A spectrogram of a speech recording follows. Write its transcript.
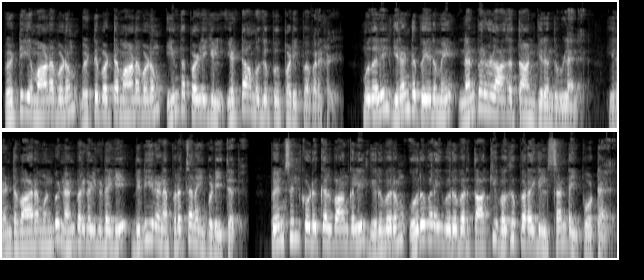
வெட்டிய மாணவனும் வெட்டுப்பட்ட மாணவனும் இந்த பள்ளியில் எட்டாம் வகுப்பு படிப்பவர்கள். முதலில் இரண்டு பேருமே நண்பர்களாகத்தான் இருந்துள்ளனர். இரண்டு வாரம் முன்பு நண்பர்களிடையே திடீரென பிரச்சனை வெடித்தது. பென்சில் கொடுக்கல் வாங்கலில் இருவரும் ஒருவரை ஒருவர் தாக்கி வகுப்பறையில் சண்டை போட்டனர்.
